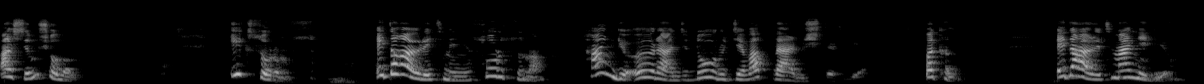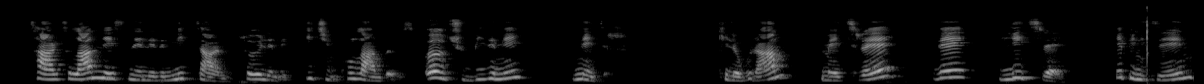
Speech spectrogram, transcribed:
başlamış olalım. İlk sorumuz. Eda öğretmenin sorusuna hangi öğrenci doğru cevap vermiştir diyor. Bakalım. Eda öğretmen ne diyor? Tartılan nesnelerin miktarını söylemek için kullandığımız ölçü birimi nedir? Kilogram, metre ve litre. Hepinizin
